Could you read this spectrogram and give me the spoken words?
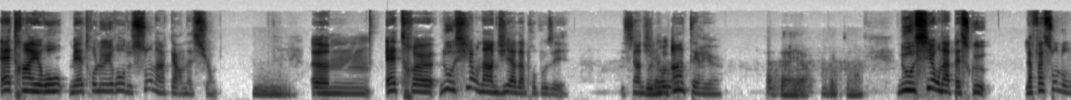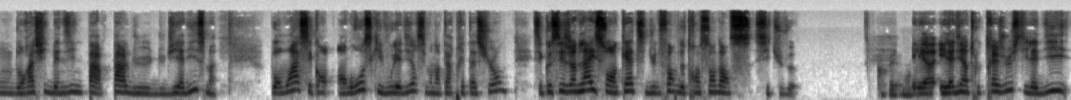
être un héros, mais être le héros de son incarnation. Euh, être, nous aussi, on a un djihad à proposer. Et c'est un djihad intérieur. Intérieur, exactement. Nous aussi, on a, parce que la façon dont, Rachid Benzine parle du, djihadisme, pour moi, c'est qu'en en gros, ce qu'il voulait dire, c'est mon interprétation, c'est que ces jeunes-là, ils sont en quête d'une forme de transcendance, si tu veux. Et euh, il a dit un truc très juste. Il a dit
